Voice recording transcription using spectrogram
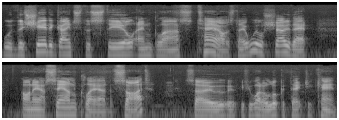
with the shed against the steel and glass towers. Now, we'll show that on our SoundCloud site, so if you want to look at that, you can.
